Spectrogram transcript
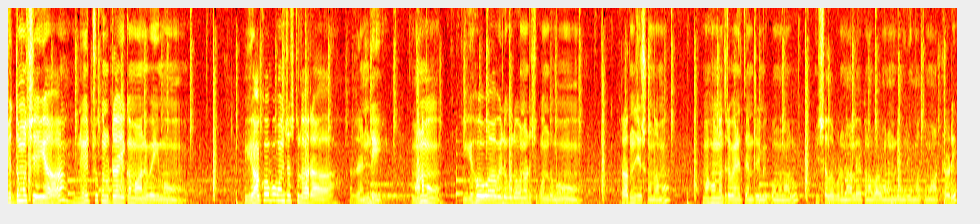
యుద్ధము చేయ నేర్చుకునుట ఇక మానివేయము. యాకోబు వంశస్థులారా రండి. మనము యహోవా వెలుగులో నడుచుకుందాము. ప్రార్థన చేసుకుందాము. మహోన్నతమైన తండ్రి మీకు వందనాలు. ఈ చదవబడిన లేఖన భాగం నుండి మీరు మాతో మాట్లాడి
